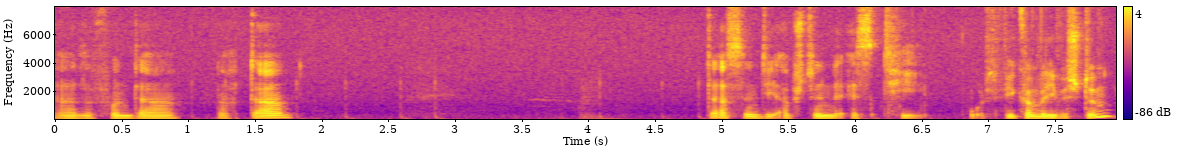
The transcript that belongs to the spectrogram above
also von da nach da, das sind die Abstände ST. Gut, wie können wir die bestimmen?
